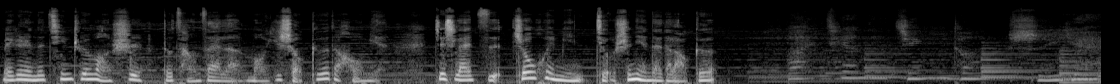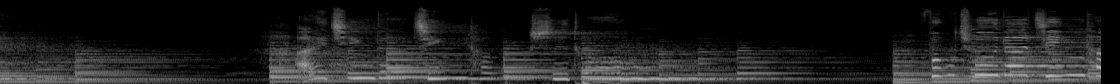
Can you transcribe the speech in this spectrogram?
每个人的青春往事都藏在了某一首歌的后面。这是来自周慧敏九十年代的老歌。爱情的尽头是痛，付出的尽头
